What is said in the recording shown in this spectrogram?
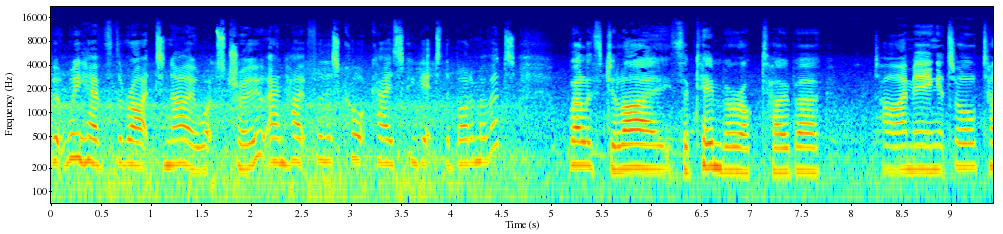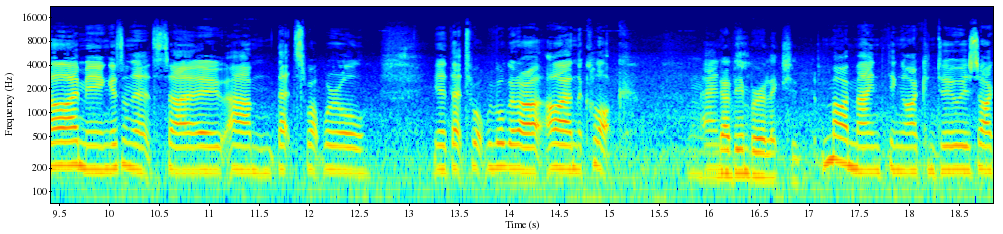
But we have the right to know what's true and hopefully this court case can get to the bottom of it. Well, it's July, September, October. Timing, it's all timing, isn't it? So um, that's what we're all, yeah, that's what we've all got our eye on the clock. And November election. My main thing I can do is I,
